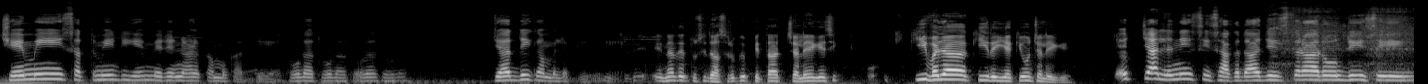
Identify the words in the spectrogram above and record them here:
ਛੇਵੀਂ ਸੱਤਵੀਂ ਦੀ ਇਹ ਮੇਰੇ ਨਾਲ ਕੰਮ ਕਰਦੀ ਹੈ। ਥੋੜਾ ਥੋੜਾ ਥੋੜਾ ਥੋੜਾ ਜਦ ਦੀ ਕੰਮ ਲੱਗੀ ਹੋਈ ਹੈ। ਇਹਨਾਂ ਦੇ ਤੁਸੀਂ ਦੱਸ ਰਹੇ ਹੋ ਕਿ ਪਿਤਾ ਚਲੇ ਗਏ ਸੀ ਕੀ ਵਜ੍ਹਾ ਕੀ ਰਹੀ ਹੈ? ਕਿਉਂ ਚਲੇ ਗਏ? ਇਹ ਚੱਲ ਨਹੀਂ ਸੀ ਸਕਦਾ। ਜਿਸ ਤਰ੍ਹਾਂ ਰੋਂਦੀ ਸੀ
